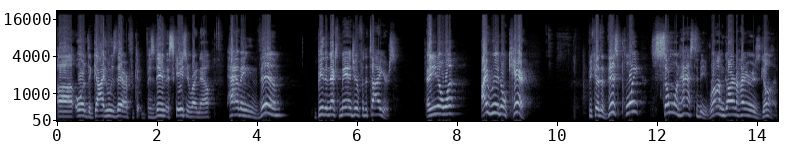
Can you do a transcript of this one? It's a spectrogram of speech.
uh, or the guy who was there, his name escapes me right now, having them be the next manager for the Tigers. And you know what? I really don't care. Because at this point, someone has to be. Ron Gardenhire is gone.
